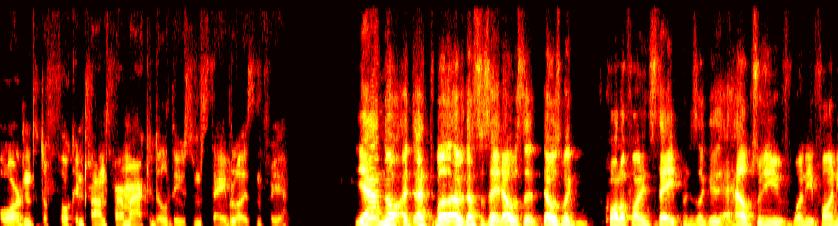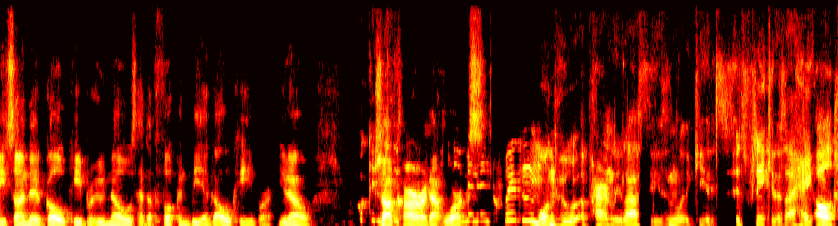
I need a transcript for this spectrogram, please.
Or into the fucking transfer market, they'll do some stabilizing for you. Yeah, no, I, well, that's to say that was the that was my qualifying statement. It's like it helps when you when you finally sign a goalkeeper who knows how to fucking be a goalkeeper. You know, okay, shock horror that works. Quinton one who apparently last season, like it's it's ridiculous. I hate all.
